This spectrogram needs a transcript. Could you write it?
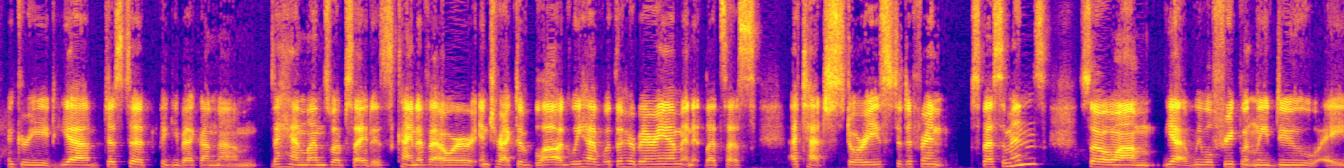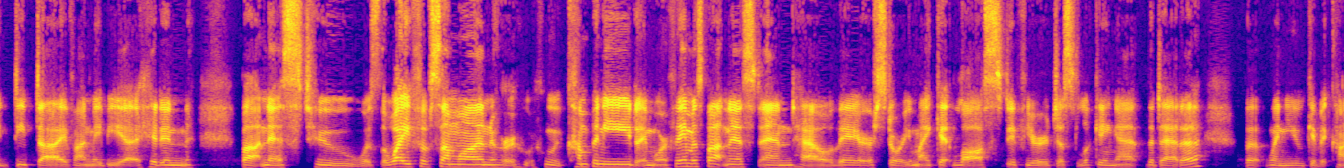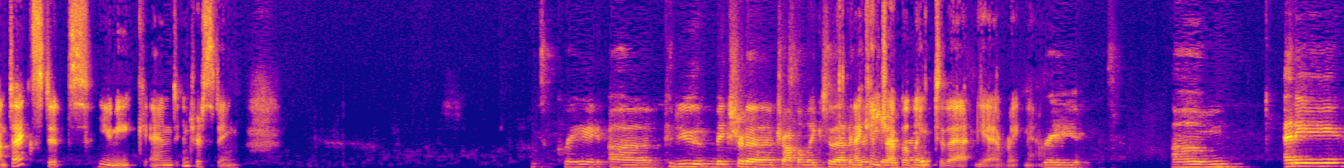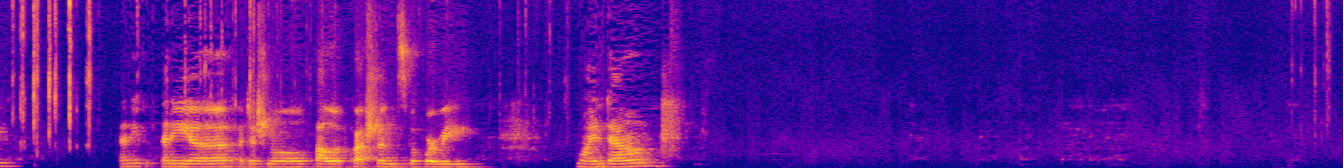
Agreed. Yeah, just to piggyback on um, the Handlens website is kind of our interactive blog we have with the herbarium, and it lets us attach stories to different specimens. So um, yeah, we will frequently do a deep dive on maybe a hidden botanist who was the wife of someone or who, who accompanied a more famous botanist and how their story might get lost if you're just looking at the data. But when you give it context, it's unique and interesting. That's great. Uh, could you make sure to drop a link to that? in I can drop a link to that. Yeah, right now. Great. Um, any, any, any uh, additional follow-up questions before we wind down?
